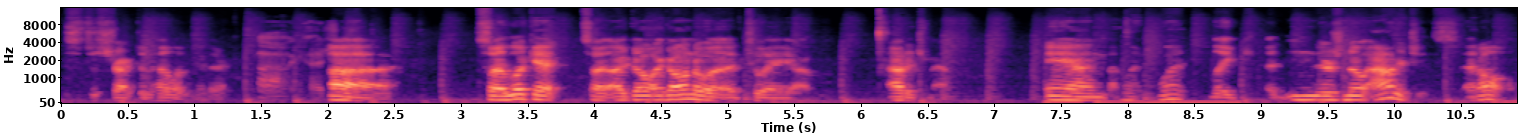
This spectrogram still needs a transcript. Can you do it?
it's distracted the hell out of me there. Ah, gotcha. Uh, so I look at so I go I go onto a to a um, outage map, and I'm like, what? Like, there's no outages at all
